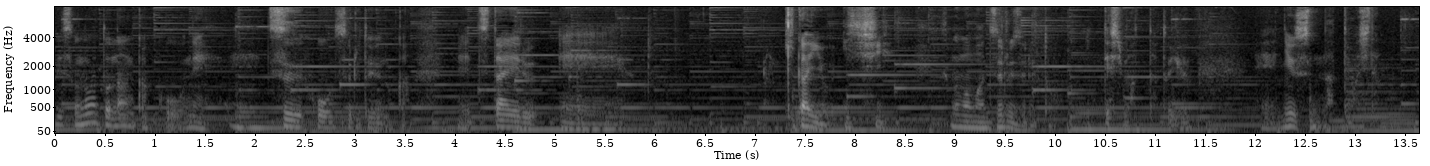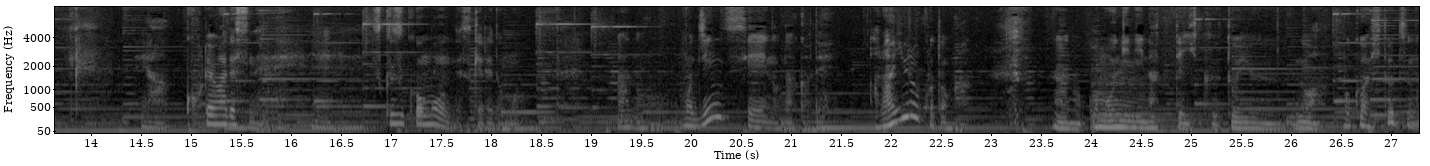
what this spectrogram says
でその後なんかこうね、えー、通報するというのか、えー、伝える、えー、機会を逸しそのままずるずると言ってしまったという、えニュースになってました。いやこれはですね、えつくづく思うんですけれどもあのもう人生の中であらゆることがあの重荷になっていくというのは僕は一つの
